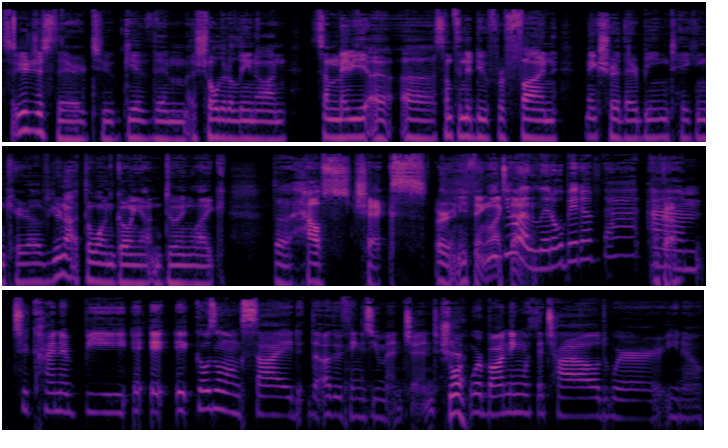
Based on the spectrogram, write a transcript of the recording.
So you're just there to give them a shoulder to lean on, some maybe uh, uh, something to do for fun, make sure they're being taken care of. You're not the one going out and doing like the house checks or anything we like that. We do a little bit of that Okay. um, to kind of be it, it, it goes alongside the other things you mentioned Sure. we're bonding with the child we're you know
